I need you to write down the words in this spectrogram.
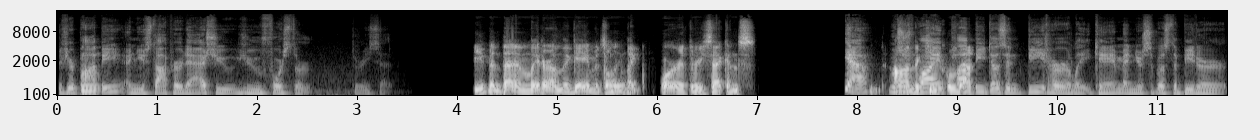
If you're Mm. Poppy and you stop her dash, you you force the the reset. Even then, later on in the game, it's only like four or three seconds. Yeah, which On is the why Q cooldown. Poppy doesn't beat her late game, and you're supposed to beat her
